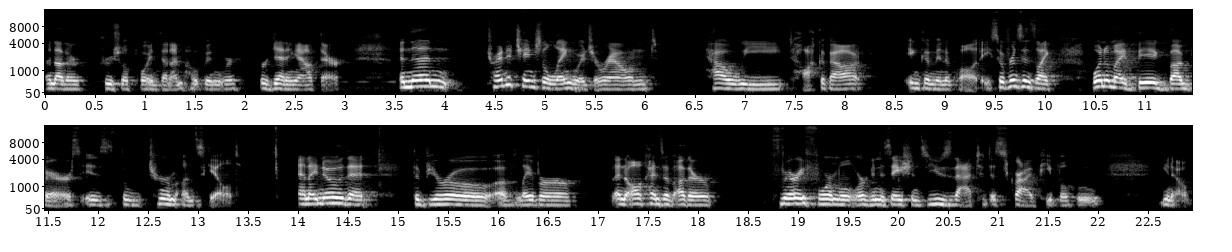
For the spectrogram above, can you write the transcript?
another crucial point that I'm hoping we're we're getting out there. And then trying to change the language around how we talk about income inequality. So for instance, like one of my big bugbears is the term unskilled. And I know that the Bureau of Labor and all kinds of other very formal organizations use that to describe people who, you know,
